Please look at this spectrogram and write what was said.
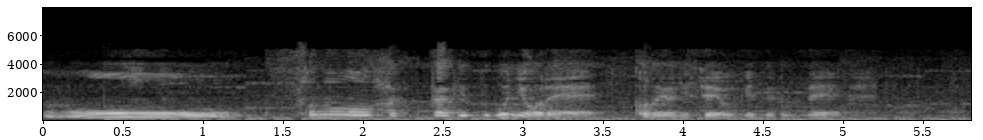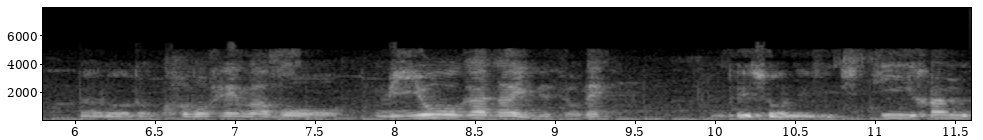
おーその8ヶ月後に俺、この世に生を受けてるんで、なるほど。この辺はもう、見ようがないですよね。でしょうね。シティーハン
